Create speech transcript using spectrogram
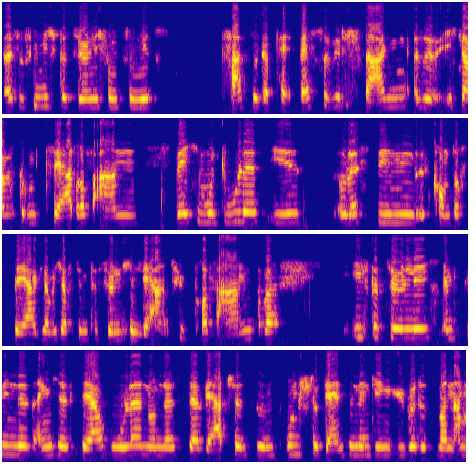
also für mich persönlich funktioniert es fast sogar besser, würde ich sagen. Also ich glaube, es kommt sehr darauf an, welche Module es ist oder es sind. Es kommt auch sehr, glaube ich, auf den persönlichen Lerntyp drauf an. Aber ich persönlich empfinde es eigentlich als sehr erholend und als sehr wertschätzend und Studentinnen gegenüber, dass man am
